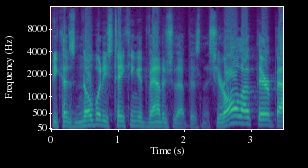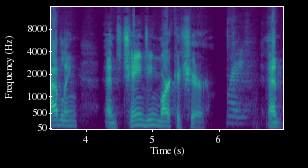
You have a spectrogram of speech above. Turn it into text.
because nobody's taking advantage of that business. You're all out there battling and changing market share. Right. And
